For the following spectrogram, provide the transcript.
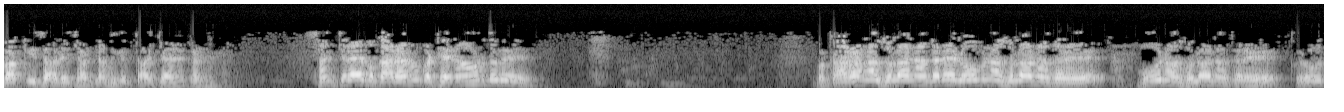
ਬਾਕੀ ਸਾਰੇ ਛੱਡ ਜਾਣਗੇ ਤਾਂ ਜਾਇਆ ਕਰਨ ਸੰਚਰਾ ਬਕਾਰਾਂ ਨੂੰ ਇਕੱਠੇ ਨਾ ਹੋਣ ਦੇਵੇ। ਬਕਾਰਾਂ ਨਾਲ ਸੁਲਾ ਨਾ ਕਰੇ, ਲੋਭ ਨਾਲ ਸੁਲਾ ਨਾ ਕਰੇ, ਮੋਹ ਨਾਲ ਸੁਲਾ ਨਾ ਕਰੇ, ਕ੍ਰੋਧ।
